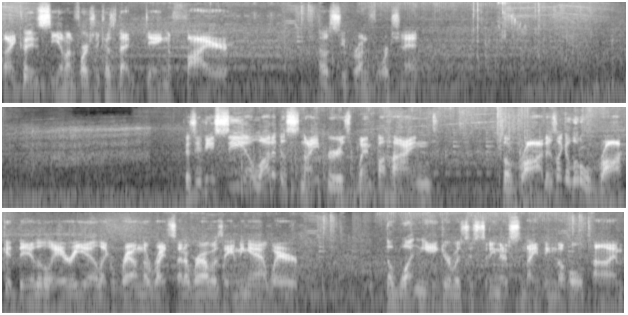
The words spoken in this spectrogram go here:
But I couldn't see him unfortunately because of that dang fire. That was super unfortunate. Because if you see, a lot of the snipers went behind the rock. There's like a little rock at the little area, like right on the right side of where I was aiming at, where the one Jaeger was just sitting there sniping the whole time.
